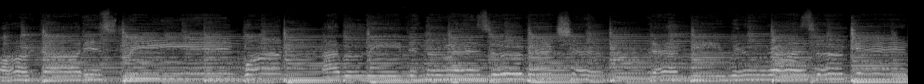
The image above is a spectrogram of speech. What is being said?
Our God is three in one. I believe in the resurrection that we will rise again.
